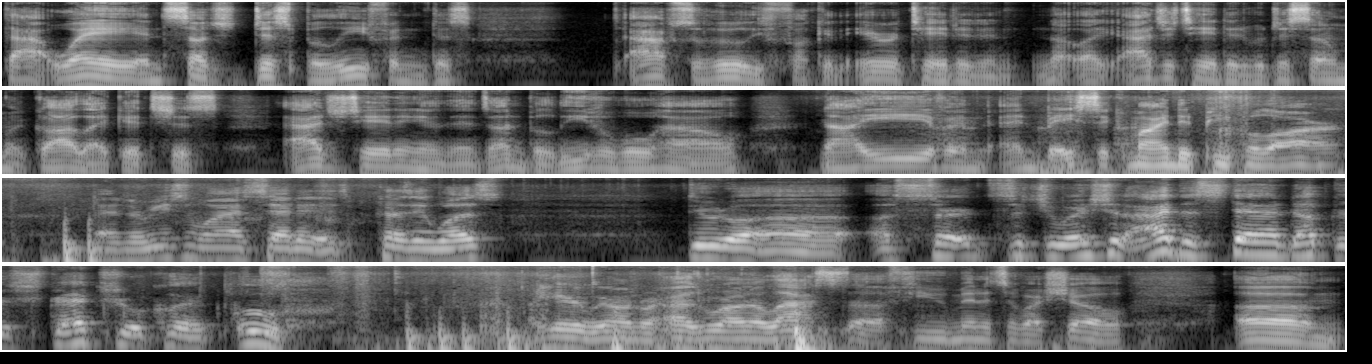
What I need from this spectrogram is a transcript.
that way in such disbelief and just absolutely fucking irritated and not like agitated, but just oh my god, like it's just agitating and it's unbelievable how naive and, and basic minded people are. And the reason why I said it is because it was due to a, a certain situation. I had to stand up to stretch real quick. Ooh. Here we're on as we're on the last uh, few minutes of our show. Um,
